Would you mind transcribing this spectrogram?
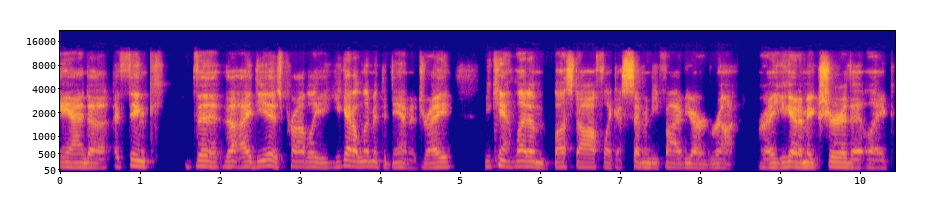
And uh, I think the the idea is probably you got to limit the damage, right? You can't let him bust off like a 75 yard run, right? You got to make sure that like,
